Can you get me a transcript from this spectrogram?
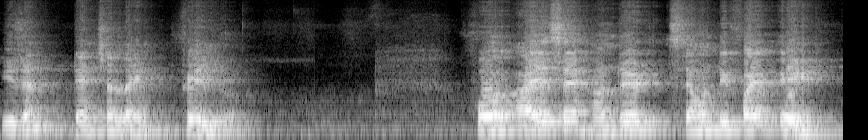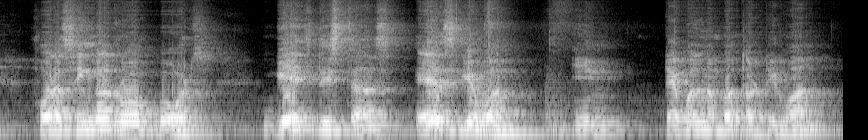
is a tension line failure. For ISA 175-8 for a single row of bolts, gauge distance as given in table number 31,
